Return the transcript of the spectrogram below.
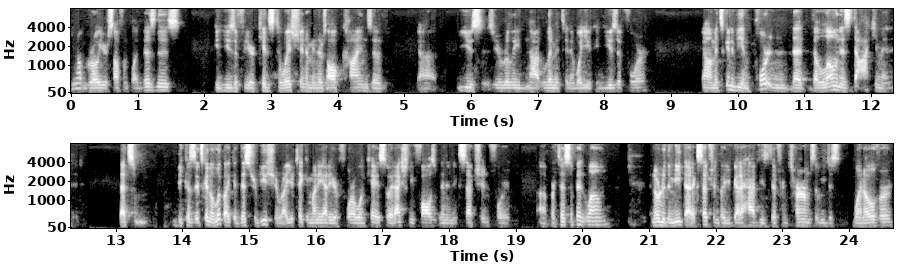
you know grow your self-employed business. You could use it for your kids' tuition. I mean, there's all kinds of uh, uses. You're really not limited in what you can use it for. Um, it's going to be important that the loan is documented. That's because it's going to look like a distribution, right? You're taking money out of your 401k, so it actually falls within an exception for participant loan. In order to meet that exception, though, you've got to have these different terms that we just went over,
